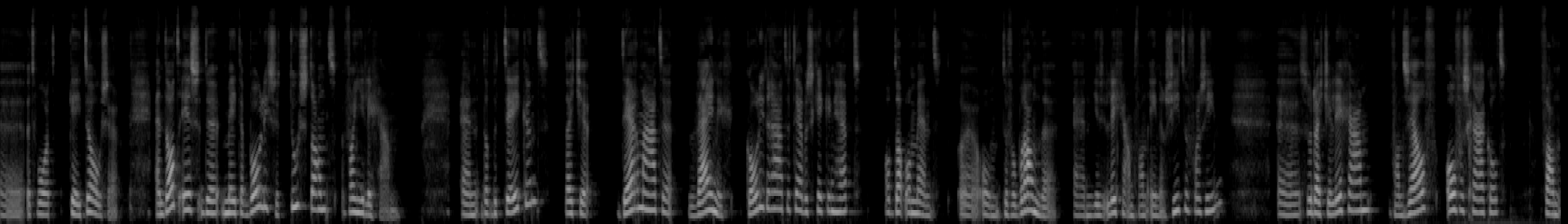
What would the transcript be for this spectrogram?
uh, het woord ketose. En dat is de metabolische toestand van je lichaam. En dat betekent dat je dermate weinig koolhydraten ter beschikking hebt op dat moment uh, om te verbranden en je lichaam van energie te voorzien, uh, zodat je lichaam vanzelf overschakelt van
